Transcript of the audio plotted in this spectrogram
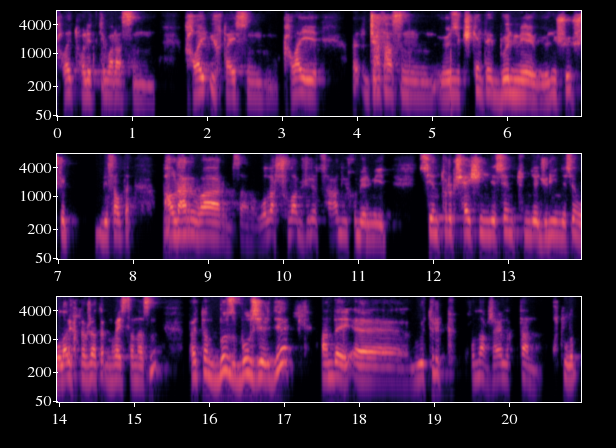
қалай туалетке барасың қалай ұйықтайсың қалай жатасың өзі кішкентай бөлме өзінің үш төрт бес алты балдары бар мысалы. Олар шулап жүреді саған ұйқы бермейді. Сен тұрып шай ішейін десең түнде жүрейін десең олар ұйықтап жатыр ыңғайсызданасың поэтому біз бұл жерде андай ә, өтірік қонақжайлықтан құтылып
